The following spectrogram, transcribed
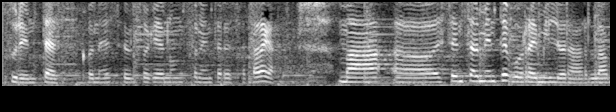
studentesco, nel senso che non sono interessata a ragazzi, ma uh, essenzialmente vorrei migliorarla.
